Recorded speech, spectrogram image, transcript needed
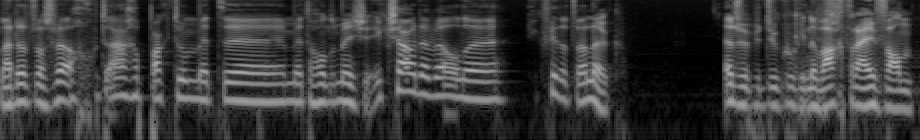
Maar dat was wel goed aangepakt toen met, eh, met de 100 mensen. Ik zou daar wel... eh, ik vind dat wel leuk. En zo heb je natuurlijk ook in de wachtrij van...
